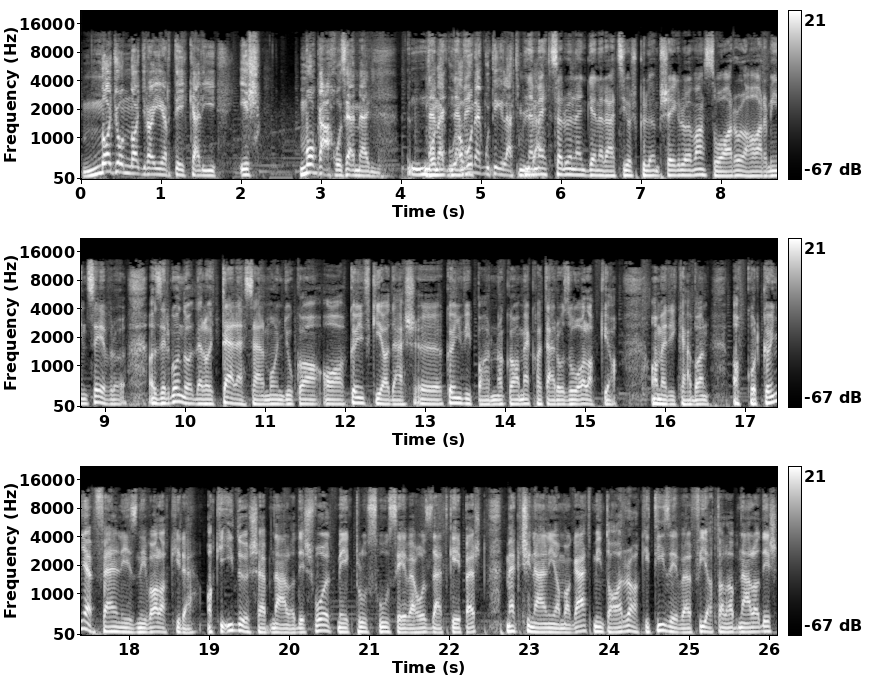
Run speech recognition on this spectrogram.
nagyon nagyra értékeli, és magához emeli nem, Vonnegut, nem, a Vonnegut életművet. Nem egyszerűen egy generációs különbségről van szó, arról a 30 évről. Azért gondold el, hogy te leszel mondjuk a, a könyvkiadás, könyviparnak a meghatározó alakja Amerikában, akkor könnyebb felnézni valakire, aki idősebb nálad, és volt még plusz 20 éve hozzád képest megcsinálnia magát, mint arra, aki 10 évvel fiatalabb nálad, és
